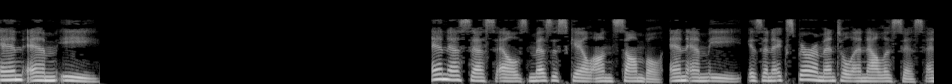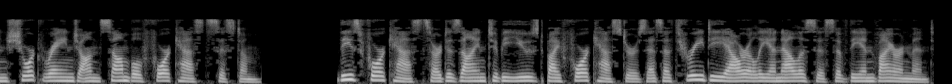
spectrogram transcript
NME NSSL's Mesoscale Ensemble is an experimental analysis and short-range ensemble forecast system. These forecasts are designed to be used by forecasters as a 3D hourly analysis of the environment.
